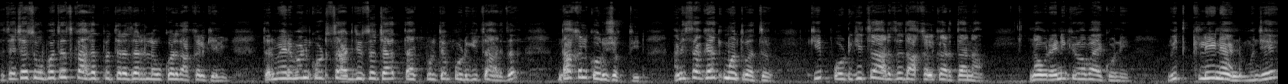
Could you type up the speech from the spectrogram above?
तर त्याच्यासोबतच कागदपत्र जर लवकर दाखल केली तर मेहरबान कोर्ट साठ दिवसाच्या आत तात्पुरत्या पोटगीचा अर्ज दाखल करू शकतील. आणि सगळ्यात महत्त्वाचं की पोटगीचा अर्ज दाखल करताना नवऱ्याने किंवा बायकोने विथ क्लीन हँड म्हणजे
